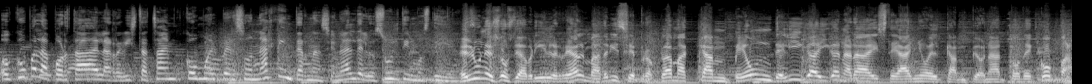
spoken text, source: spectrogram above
ocupa la portada de la revista Time como el personaje internacional de los últimos días. El lunes 2 de abril, Real Madrid se proclama campeón de liga y ganará este año el campeonato de Copa.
